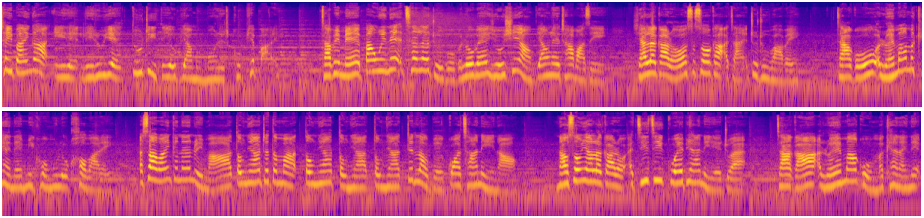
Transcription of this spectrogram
ထိပ်ပိုင်းကအေးတဲ့လေရုရဲ့တူးတီတရုပ်ပြမှု model တစ်ခုဖြစ်ပါတယ်။ဒါပေမဲ့ပါဝင်တဲ့အချက်လက်တွေကိုဘလို့ပဲရိုးရှင်းအောင်ပြောင်းလဲထားပါစေ။ ရလက်ကတော့စောစောကအတိုင်းအတူတူပါပဲ။ဒါကိုအလွဲမမခံတဲ့မိခိုမှုလို့ခေါ်ပါတယ်။အစပိုင်းကဏ္ဍတွေမှာ3ဒသမ3.3.3.1လောက်ပဲကွာခြားနေရင်တော့နောက်ဆုံးရလက်ကတော့အကြီးကြီးကွဲပြားနေတဲ့အတွက်ဒါကအလွဲမားကိုမခံနိုင်တဲ့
